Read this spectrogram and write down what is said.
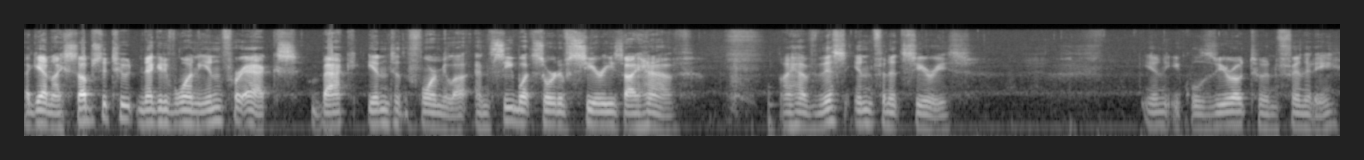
Again, I substitute negative 1 in for x back into the formula and see what sort of series I have. I have this infinite series n equals 0 to infinity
